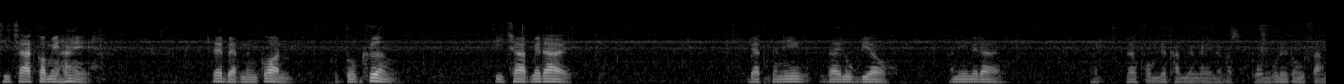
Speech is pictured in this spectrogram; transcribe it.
ที่ชาร์จก็ไม่ให้ ได้แบตหนึ่งก้อนตัวเครื่องที่ชาร์จไม่ได้ แบตอันนี้ได้ลูกเดียว อันนี้ไม่ได้ แล้วผมจะทำยังไงนะครับ ผมก็เลยต้องสั่ง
